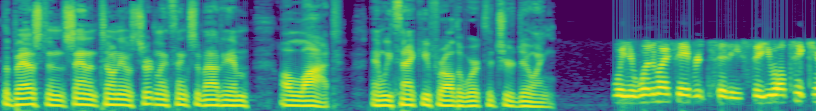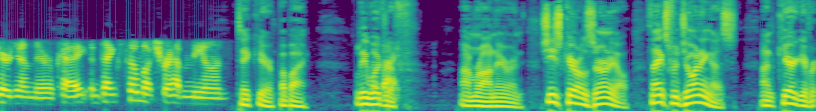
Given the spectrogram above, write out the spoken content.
the best. And San Antonio certainly thinks about him a lot. And we thank you for all the work that you're doing. Well, you're one of my favorite cities, so you all take care down there, okay? And thanks so much for having me on. Take care. Bye bye. Lee Woodruff. I'm Ron Aaron. She's Carol Zernial. Thanks for joining us on Caregiver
